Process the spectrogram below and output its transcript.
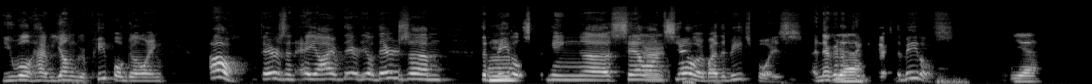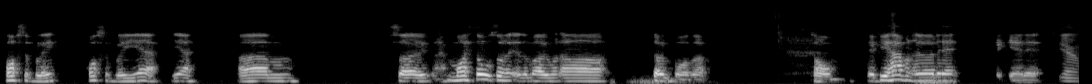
you will have younger people going, "Oh, there's an AI there. You know, there's um the mm. Beatles singing uh, "Sail on Sailor" by the Beach Boys," and they're going to yeah. think that's the Beatles. Yeah, possibly, possibly, yeah, yeah. Um, so my thoughts on it at the moment are: don't bother, Tom. If you haven't heard it, forget it. Yeah.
